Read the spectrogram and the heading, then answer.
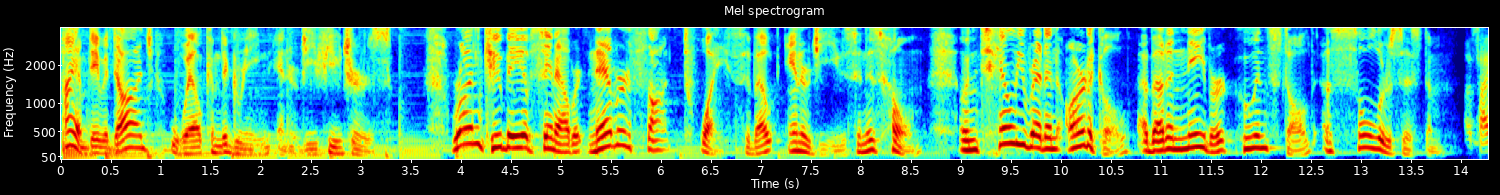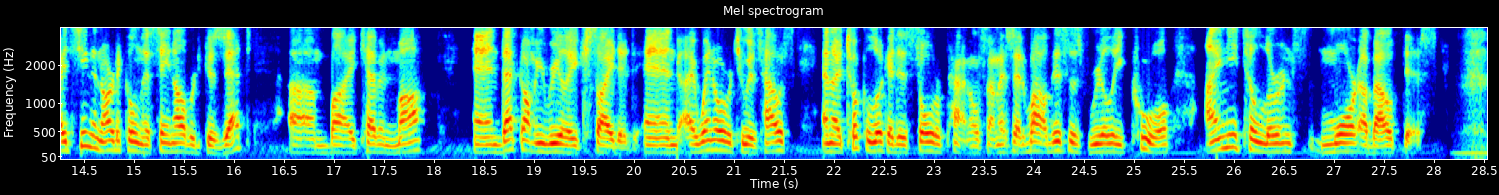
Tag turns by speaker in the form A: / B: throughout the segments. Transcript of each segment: A: Hi, I'm David Dodge. Welcome to Green Energy Futures. Ron Kube of St. Albert never thought twice about energy use in his home until he read an article about a neighbor who installed a solar system.
B: So I had seen an article in the St. Albert Gazette um, by Kevin Ma, and that got me really excited. And I went over to his house and I took a look at his solar panels and I said, wow, this is really cool. I need to learn more about this.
